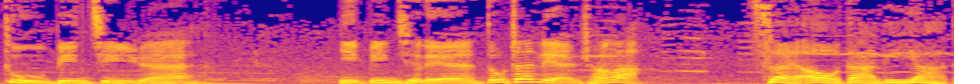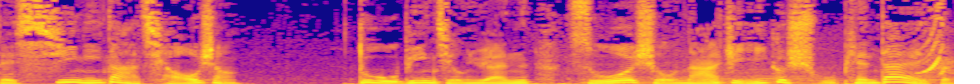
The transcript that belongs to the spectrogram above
杜宾警员，你冰淇淋都粘脸上了。在澳大利亚的悉尼大桥上，杜宾警员左手拿着一个薯片袋子，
